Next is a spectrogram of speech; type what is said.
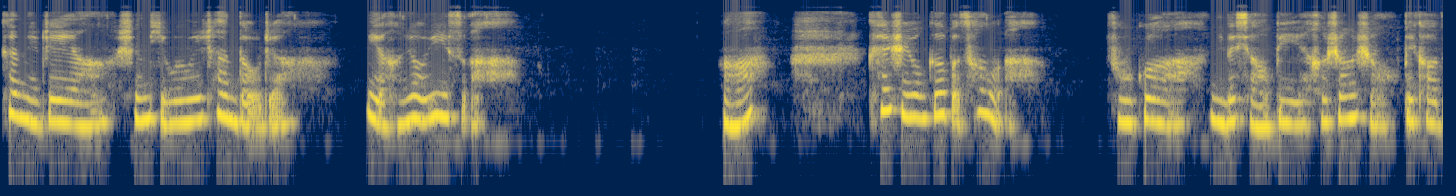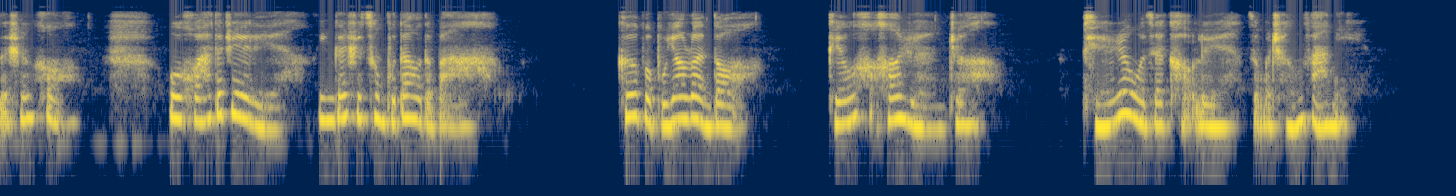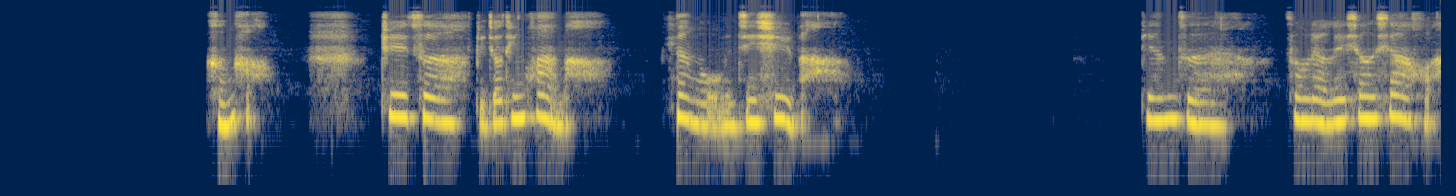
看你这样身体微微颤抖着，也很有意思啊。啊，开始用胳膊蹭了，不过你的小臂和双手被靠在身后，我划的这里应该是蹭不到的吧？胳膊不要乱动，给我好好忍着。别让我再考虑怎么惩罚你。很好，这一次比较听话嘛，那么我们继续吧。鞭子从两肋向下滑，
